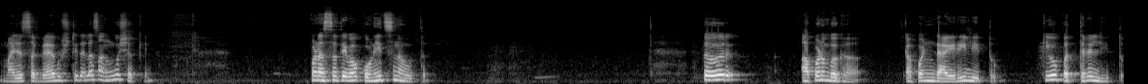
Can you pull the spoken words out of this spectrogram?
माझ्या सगळ्या गोष्टी त्याला सांगू शकेन. पण असं तेव्हा कोणीच नव्हतं. तर आपण बघा आपण डायरी लिहितो किंवा पत्र लिहितो.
